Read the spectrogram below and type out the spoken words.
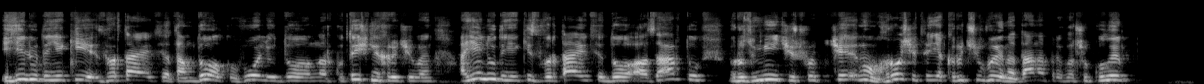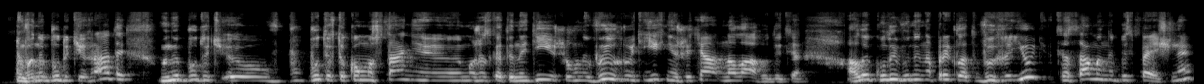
І є люди, які звертаються там до алкоголю, до наркотичних речовин. А є люди, які звертаються до азарту, розуміючи, що ну, гроші це як речовина. Та, наприклад, що коли вони будуть і грати, вони будуть е, бути в такому стані, е, можна сказати, надії, що вони виграють, їхнє життя налагодиться. Але коли вони, наприклад, виграють, це саме небезпечне,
